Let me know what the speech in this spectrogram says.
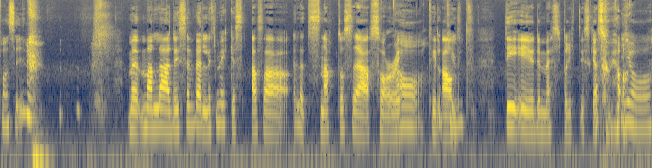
fan säger du? Men man lärde sig väldigt mycket, alltså, eller snabbt att säga sorry Ja, till gud. allt. Det är ju det mest brittiska tror jag. Ja.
